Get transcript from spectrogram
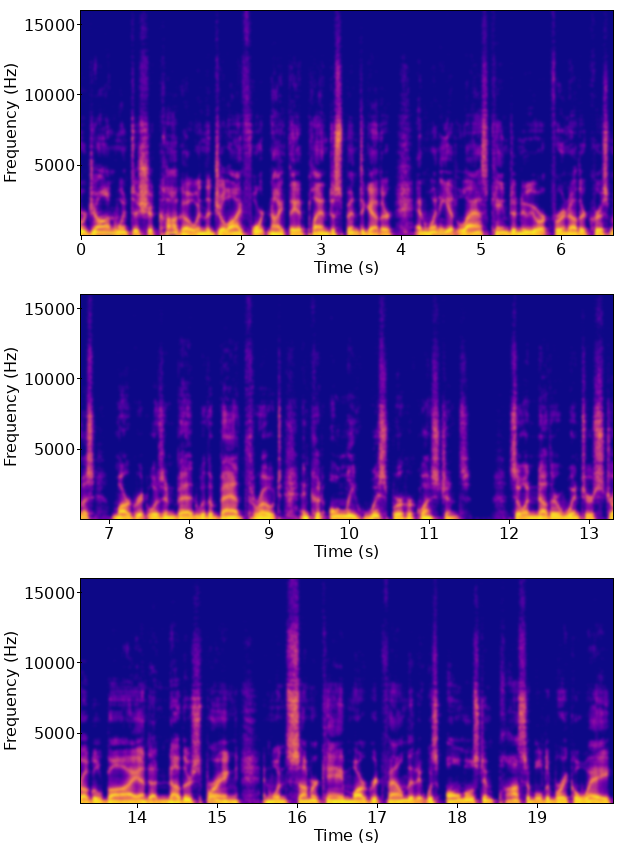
for John went to Chicago in the July fortnight they had planned to spend together, and when he at last came to New York for another Christmas, Margaret was in bed with a bad throat and could only whisper her questions. So another winter struggled by and another spring, and when summer came, Margaret found that it was almost impossible to break away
